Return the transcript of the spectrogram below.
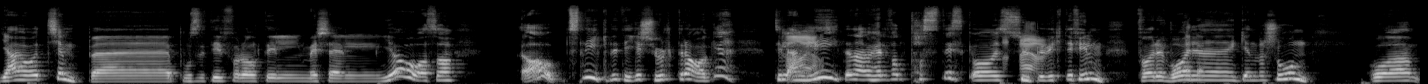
jeg har et kjempepositivt forhold til Michelle Yeo Altså, ja, Snikende tiger, skjult drage til Ang. Lee. Den er jo helt fantastisk og superviktig film for vår eh, generasjon. Og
